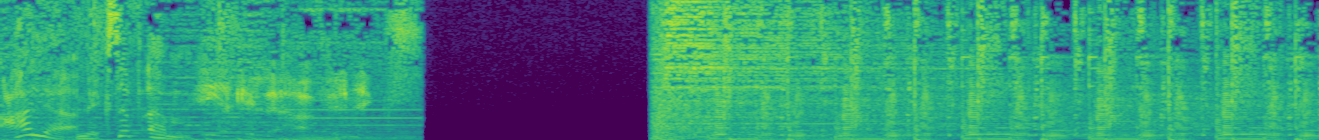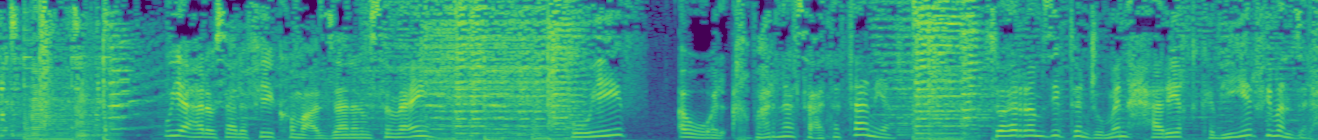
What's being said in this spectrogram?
على Mix FM هي كلها في ويا هلا وسهلا فيكم أعزائنا المستمعين. وفي أول أخبارنا لساعتنا الثانية. سهير رمزي بتنجو من حريق كبير في منزلها.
